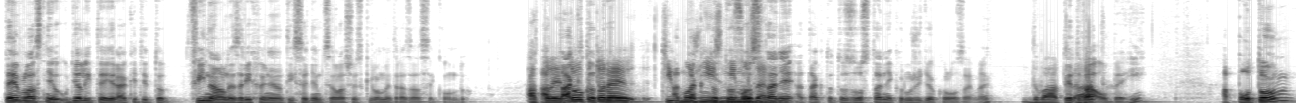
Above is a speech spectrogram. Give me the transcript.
ten vlastne udelí tej rakete to finálne zrýchlenie na tých 7,6 km za sekundu. A to je to, takto ktoré ti a umožní ísť to mimo zostane, Zem. A takto to zostane krúžiť okolo Zeme. Dvakrát. Tie dva obehy. A potom,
